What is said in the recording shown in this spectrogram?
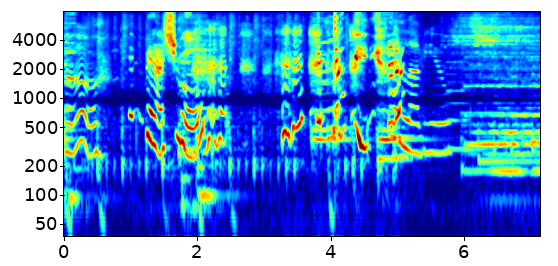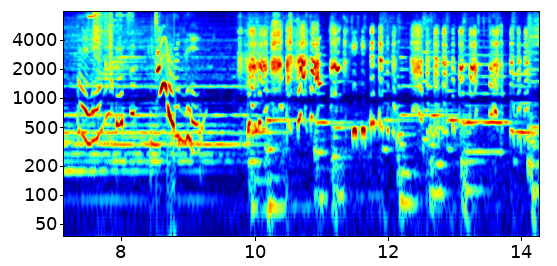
Oh, And Bashful. and Dopey. I love you. Oh, that's adorable.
